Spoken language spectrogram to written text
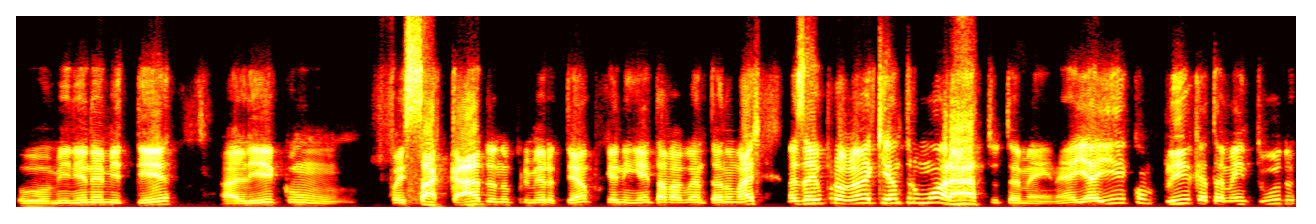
O menino MT ali com foi sacado no primeiro tempo, porque ninguém estava aguentando mais. Mas aí o problema é que entra o Morato também, né? E aí complica também tudo.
